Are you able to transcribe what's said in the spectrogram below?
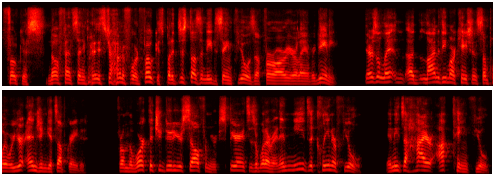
Focus. No offense to anybody that's driving a Ford Focus, but it just doesn't need the same fuel as a Ferrari or Lamborghini. There's a, la- a line of demarcation at some point where your engine gets upgraded from the work that you do to yourself, from your experiences or whatever, and it needs a cleaner fuel. It needs a higher octane fuel.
